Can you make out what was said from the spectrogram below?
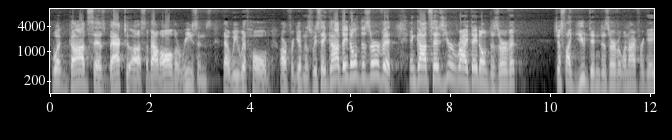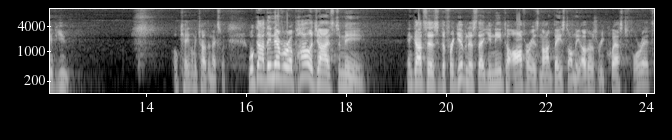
what God says back to us about all the reasons that we withhold our forgiveness. We say, God, they don't deserve it. And God says, You're right, they don't deserve it. Just like you didn't deserve it when I forgave you. Okay, let me try the next one. Well, God, they never apologized to me. And God says the forgiveness that you need to offer is not based on the other's request for it,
